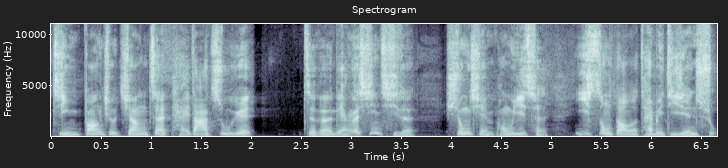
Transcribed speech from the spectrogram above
警方就将在台大住院这个两个星期的凶嫌彭碧成移送到了台北地检署。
